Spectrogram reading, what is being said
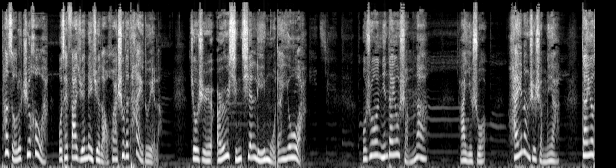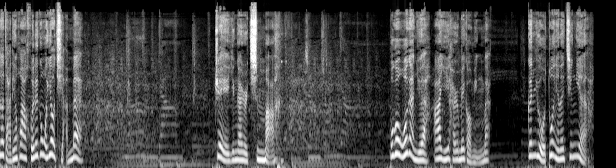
他走了之后啊，我才发觉那句老话说的太对了，就是儿行千里母担忧啊。”我说：“您担忧什么呢？”阿姨说：“还能是什么呀？”担忧他打电话回来跟我要钱呗，这应该是亲妈。不过我感觉，阿姨还是没搞明白。根据我多年的经验啊，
